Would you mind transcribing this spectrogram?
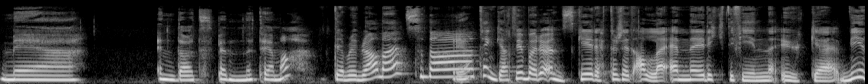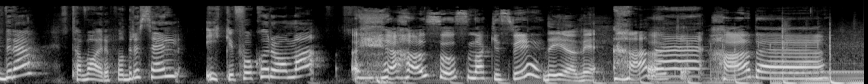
med enda et spennende tema. Det blir bra, det. Så da Ja. tenker jeg at vi bare ønsker rett og slett alle en riktig fin uke videre. Ta vare på dere selv. Ikke få korona. Ja, så snakkes vi. Det gjør vi. Ha det! Okay. Ha det!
